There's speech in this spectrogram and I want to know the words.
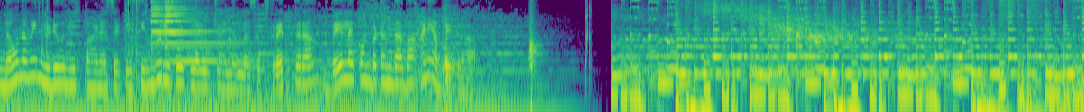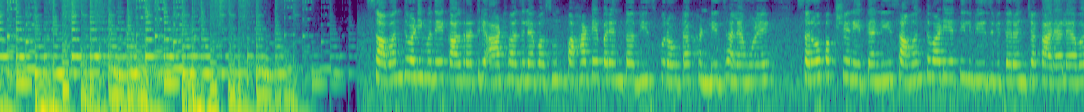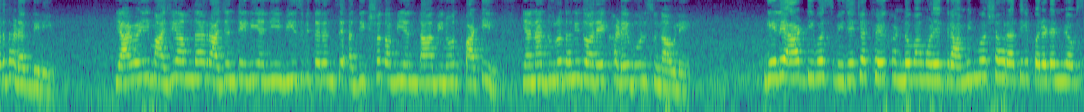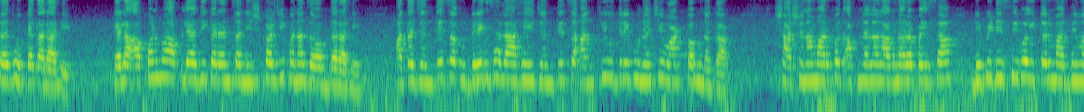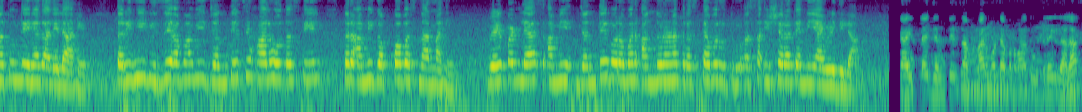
नवनवीन video news पाहण्यासाठी Sindhu report live चॅनलला सबस्क्राईब करा बेल आयकॉन बटन दाबा आणि अपडेट रहा. सावंतवाडीमध्ये काल रात्री आठ वाजल्यापासून पहाटेपर्यंत वीज पुरवठा खंडित झाल्यामुळे सर्वपक्षीय नेत्यांनी सावंतवाडी येथील वीज वितरणच्या कार्यालयावर धडक दिली. यावेळी माजी आमदार राजन तेली यांनी वीज वितरणचे अधीक्षक अभियंता विनोद पाटील यांना दूरध्वनीद्वारे खडेबोल सुनावले. गेले आठ दिवस विजेच्या खेळखंडोबामुळे ग्रामीण व शहरातील पर्यटन व्यवसाय धोक्यात आला आहे. याला आपण व आपल्या अधिकाऱ्यांचा निष्काळजीपणा जबाबदार आहे. आता जनतेचा उद्रेक झाला आहे. जनतेचा आणखी उद्रेक होण्याची वाट पाहू नका. शासनामार्फत आपल्याला लागणारा पैसा डीपीडीसी व इतर माध्यमातून देण्यात आलेला आहे. तरीही विजेअभावी जनतेचे हाल होत असतील तर आम्ही गप्प बसणार नाही. वेळ पडल्यास आम्ही जनतेबरोबर आंदोलनात रस्त्यावर उतरू असा इशारा त्यांनी यावेळी दिला. या इथल्या जनतेचा फार मोठ्या प्रमाणात उद्रेक झाला.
